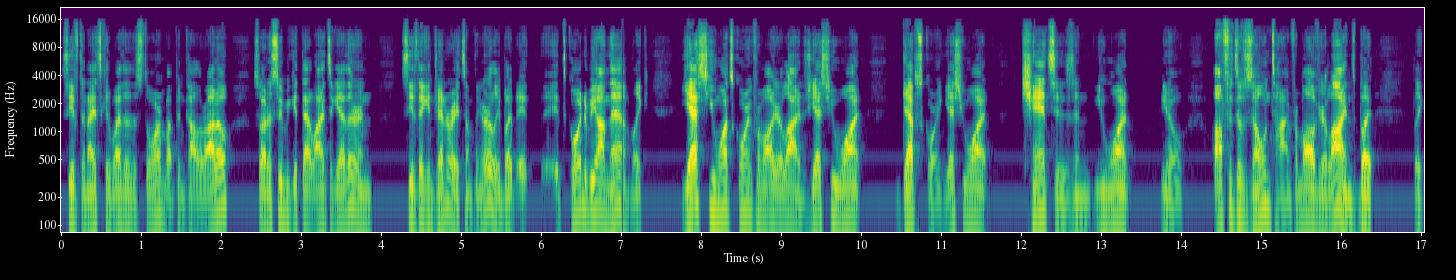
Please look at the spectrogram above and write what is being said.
see if the Knights can weather the storm up in Colorado. So I'd assume you get that line together and see if they can generate something early. But it it's going to be on them. Like, yes, you want scoring from all your lines. Yes, you want depth scoring. Yes, you want chances and you want you know offensive zone time from all of your lines. But like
